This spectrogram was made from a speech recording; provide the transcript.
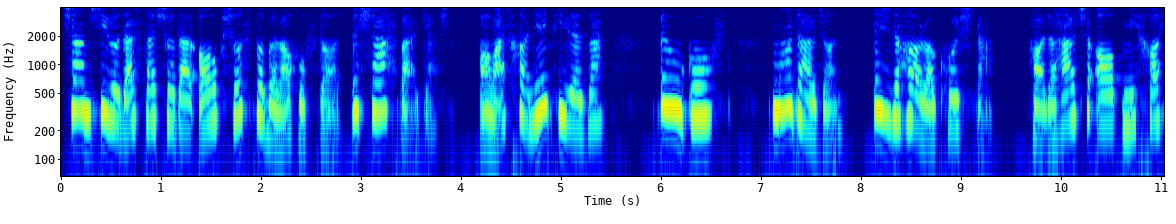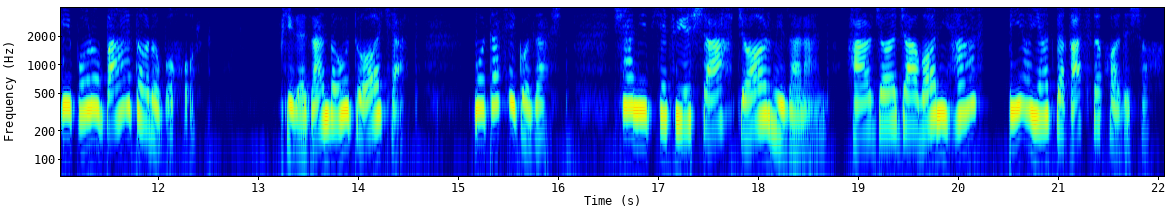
شمشیر و دستش را در آب شست و به راه افتاد. به شهر برگشت. آمد خانه پیرزن. به او گفت مادر جان اجدها را کشتم. حالا هرچه آب می‌خواهی برو بردار و بخور. پیرزن به او دعا کرد. مدتی گذشت. شنید که توی شهر جار می‌زنند. هر جا جوانی هست بیاید به قصر پادشاه.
